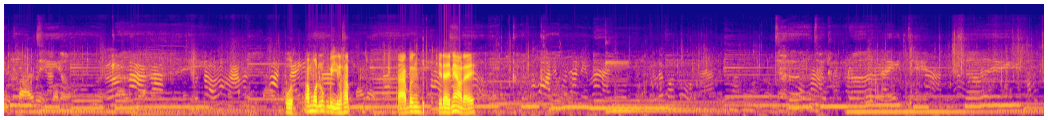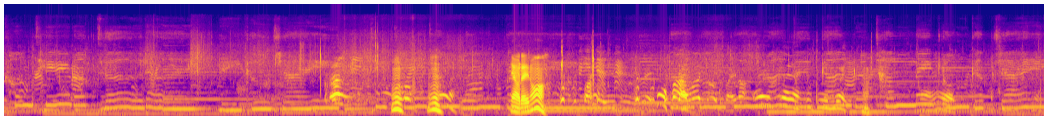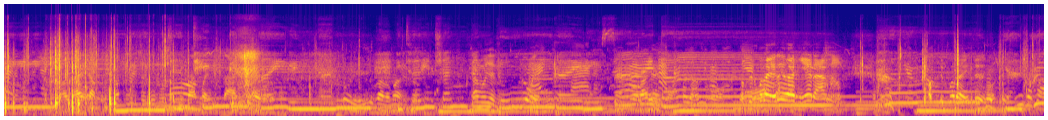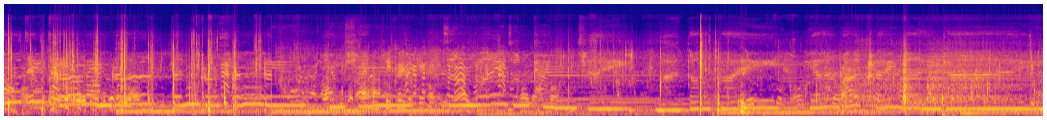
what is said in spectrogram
ปูดเราหมดลูกบีแล้วครับตาเบิ้งที่ใดแนวใด แนวใดเนาะเช็คด้วยเดี๋ยวเก็บ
